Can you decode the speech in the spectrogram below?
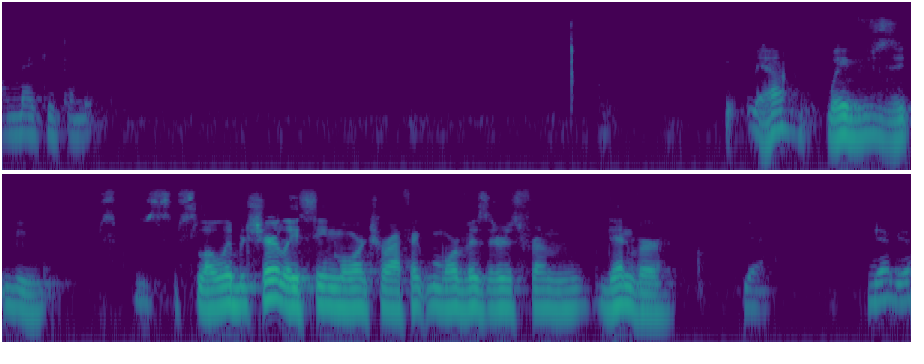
and make it on it. Yeah, we've, we've slowly but surely seen more traffic, more visitors from Denver. Yeah, yeah, yeah.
